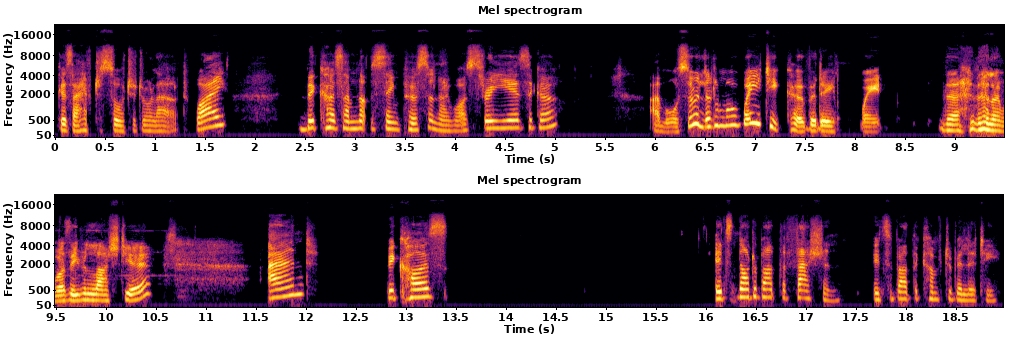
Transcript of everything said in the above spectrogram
because I have to sort it all out. Why? Because I'm not the same person I was three years ago. I'm also a little more weighty, COVIDy, weight than I was even last year. And because it's not about the fashion, it's about the comfortability.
